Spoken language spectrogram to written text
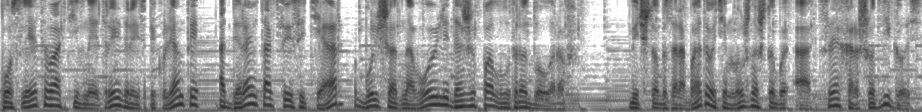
После этого активные трейдеры и спекулянты отбирают акции с ETR больше одного или даже полутора долларов. Ведь чтобы зарабатывать, им нужно, чтобы акция хорошо двигалась.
